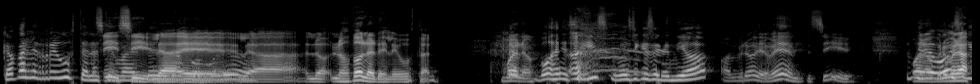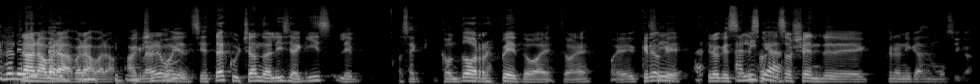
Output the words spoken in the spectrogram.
Capaz le re gusta los Sí, temas sí, de Pedro la, Capó, eh, boludo. la- lo- los dólares le gustan. Bueno, ¿Vos decís? ¿Vos decís que se vendió? ah, pero obviamente, sí. Pero Bueno, vos pero decís pará, que no le no, no, pará, pará, Aclaremos bien. Si está escuchando a Alicia Keys, le, o sea, con todo respeto a esto, ¿eh? Porque creo Sí, que, creo que es, Alicia. es oyente de crónicas de música.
